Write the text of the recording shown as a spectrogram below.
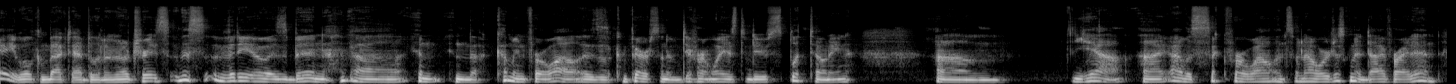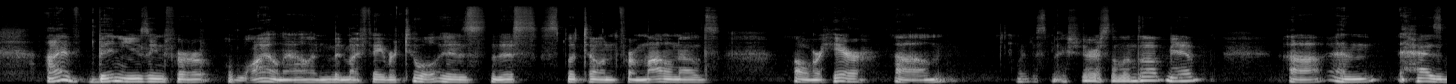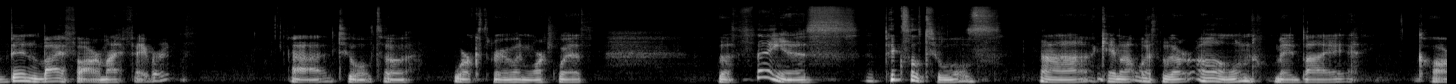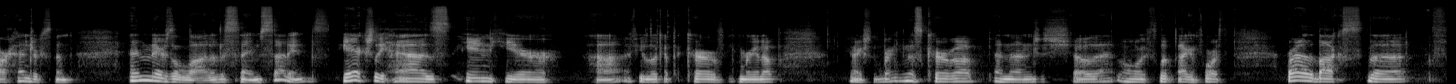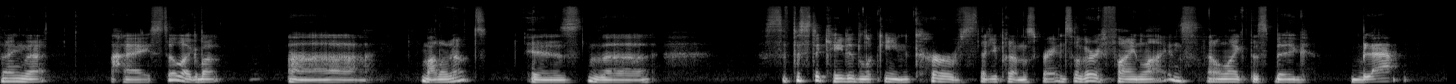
Hey, welcome back to Happy Little Node Trees. This video has been uh, in in the coming for a while is a comparison of different ways to do split toning. Um, yeah, I, I was sick for a while, and so now we're just going to dive right in. I've been using for a while now, and been my favorite tool is this split tone from Mononodes over here. Um, let me just make sure someone's up. Yep uh, and has been by far my favorite uh, tool to work through and work with. The thing is, Pixel Tools uh, came out with their own, made by Carl Hendrickson, and there's a lot of the same settings. He actually has in here, uh, if you look at the curve, you can bring it up. You can actually bring this curve up and then just show that when we flip back and forth right out of the box, the thing that I still like about uh, Mononodes is the sophisticated looking curves that you put on the screen. So very fine lines. I don't like this big blap.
